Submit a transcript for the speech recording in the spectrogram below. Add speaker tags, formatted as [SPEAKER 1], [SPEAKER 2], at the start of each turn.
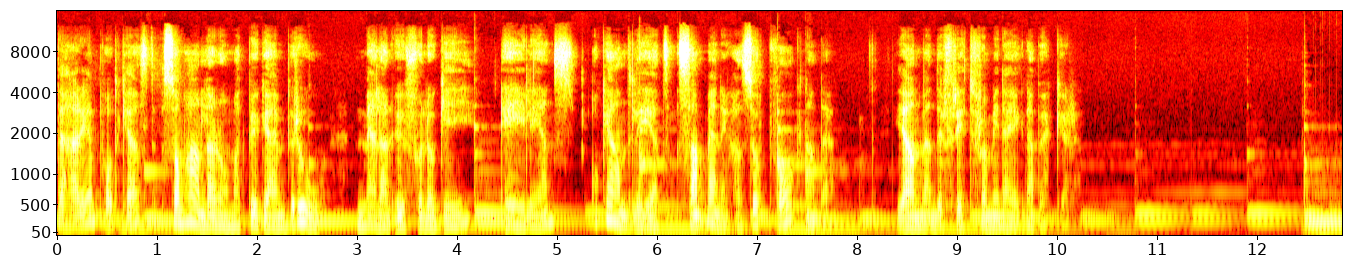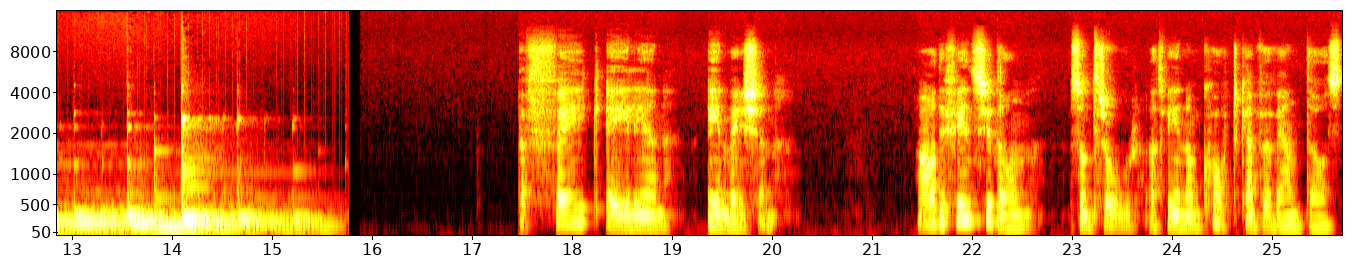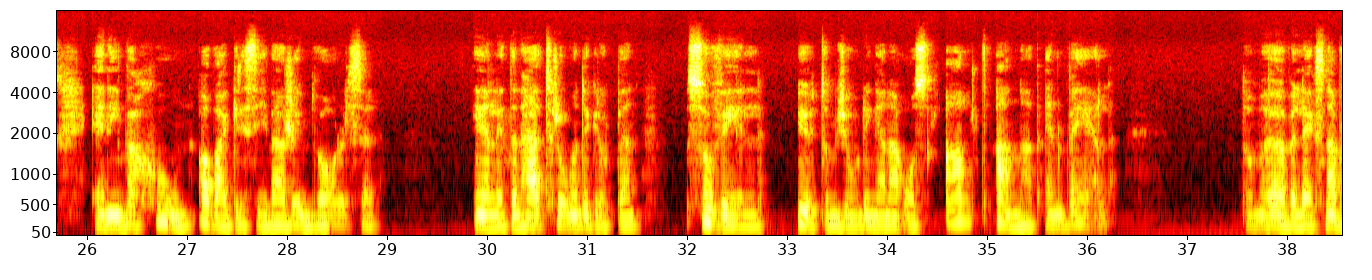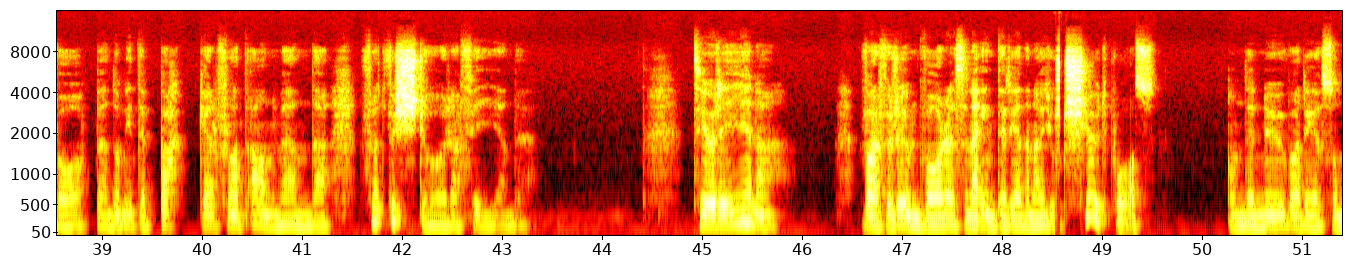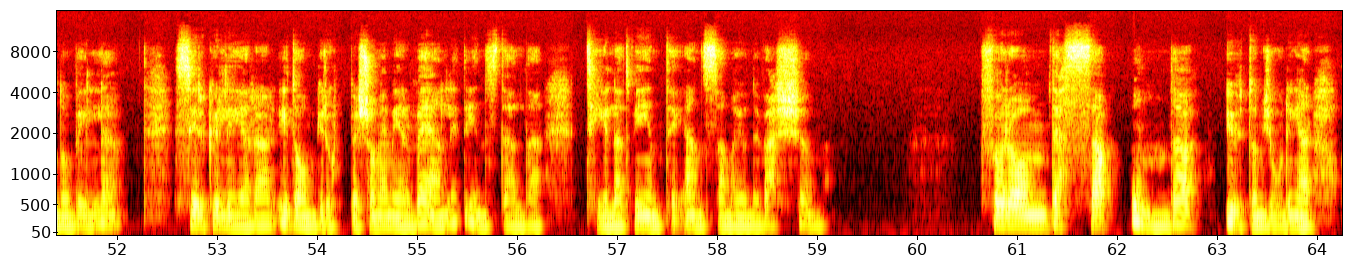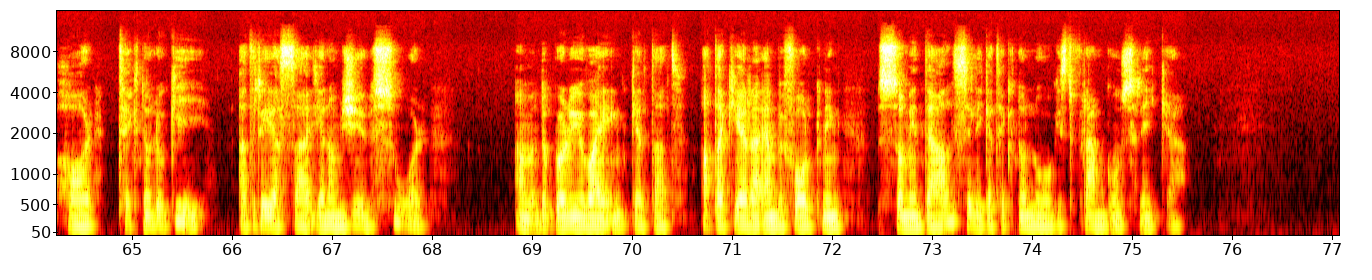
[SPEAKER 1] Det här är en podcast som handlar om att bygga en bro mellan ufologi, aliens och andlighet samt människans uppvaknande. Jag använder fritt från mina egna böcker. A fake alien invasion. Ja, det finns ju de som tror att vi inom kort kan förvänta oss en invasion av aggressiva rymdvarelser. Enligt den här troende gruppen så vill utomjordingarna oss allt annat än väl. De har överlägsna vapen de inte backar från att använda för att förstöra fiender. Teorierna varför rymdvarelserna inte redan har gjort slut på oss, om det nu var det som de ville, cirkulerar i de grupper som är mer vänligt inställda till att vi inte är ensamma i universum. För om dessa onda utomjordingar har teknologi att resa genom ljusår, ja, men då bör det ju vara enkelt att attackera en befolkning som inte alls är lika teknologiskt framgångsrika.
